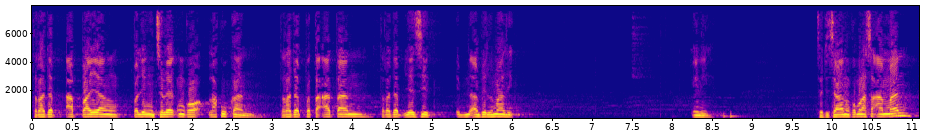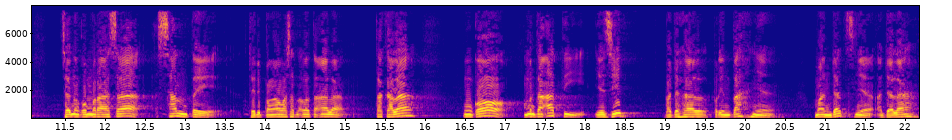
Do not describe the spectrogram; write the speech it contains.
terhadap apa yang paling jelek engkau lakukan terhadap ketaatan terhadap Yazid ibn Abil Malik ini. Jadi jangan kau merasa aman, jangan kau merasa santai dari pengawasan Allah Taala. Tak kala engkau mentaati Yazid padahal perintahnya, mandatnya adalah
